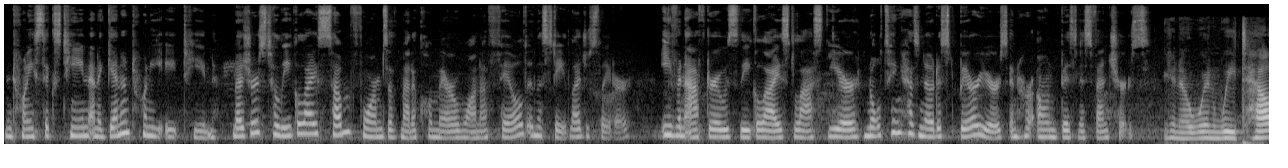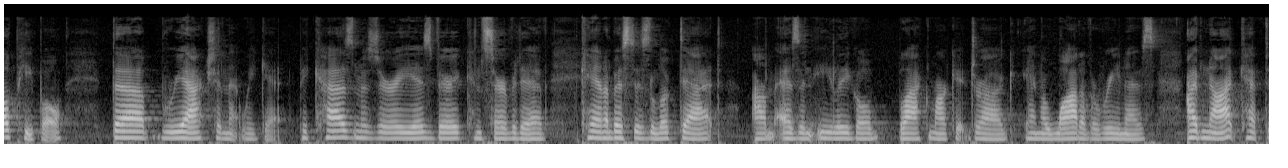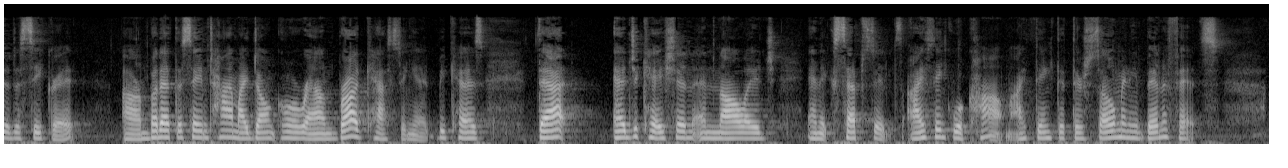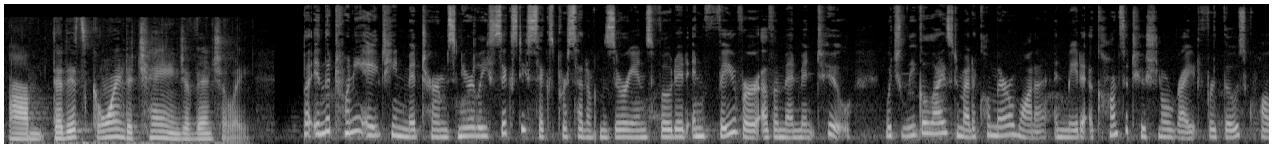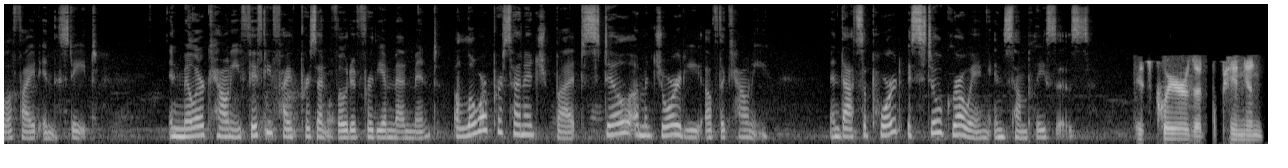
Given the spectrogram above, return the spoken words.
In 2016 and again in 2018, measures to legalize some forms of medical marijuana failed in the state legislature. Even after it was legalized last year, Nolting has noticed barriers in her own business ventures. You know, when we tell people the reaction that we get, because Missouri is very conservative, cannabis is looked at um, as an illegal black market drug in a lot of arenas. I've not kept it a secret, um, but at the same time, I don't go around broadcasting it because that education and knowledge and acceptance, I think, will come. I think that there's so many benefits um, that it's going to change eventually. But in the 2018 midterms, nearly 66% of Missourians voted in favor of Amendment 2, which legalized medical marijuana and made it a constitutional right for those qualified in the state. In Miller County, 55% voted for the amendment, a lower percentage, but still a majority of the county. And that support is still growing in some places. It's clear that opinion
